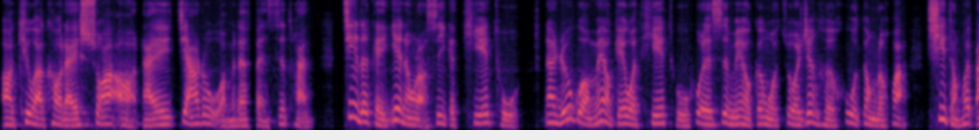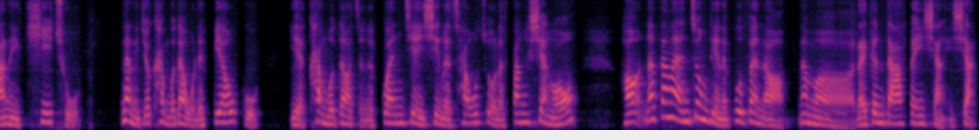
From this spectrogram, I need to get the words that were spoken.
啊 QR code 来刷啊，来加入我们的粉丝团。记得给叶龙老师一个贴图。那如果没有给我贴图，或者是没有跟我做任何互动的话，系统会把你剔除，那你就看不到我的标股，也看不到整个关键性的操作的方向哦。好，那当然重点的部分哦，那么来跟大家分享一下。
